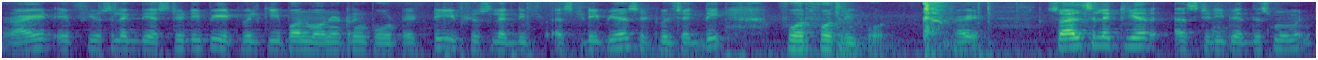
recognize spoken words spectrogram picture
right? If you select the http it will keep on monitoring port 80 if you select the https it will check the 443 port right? So I'll select here HTTP at this moment.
